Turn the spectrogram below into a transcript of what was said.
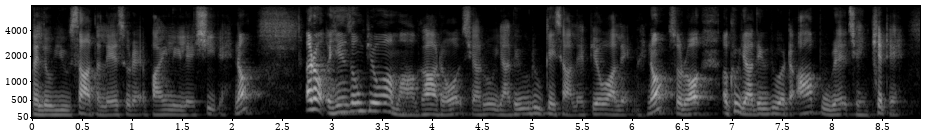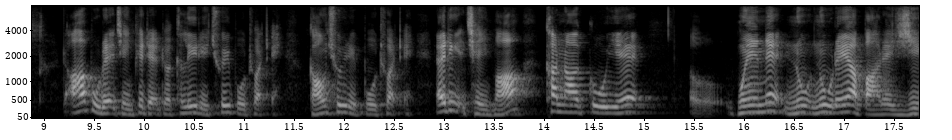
ဘယ်လိုယူဆတယ်လဲဆိုတဲ့အပိုင်းလေးလည်းရှိတယ်နော်အဲ့တော့အရင်ဆုံးပြောရမှာကတော့ဆရာတို့ရာသီဥတုကိစ္စလည်းပြောရလိမ့်မယ်နော်ဆိုတော့အခုရာသီဥတုကတအားပူတဲ့အချိန်ဖြစ်တယ်တအားပူတဲ့အချိန်ဖြစ်တဲ့အတွက်ကလေးတွေချွေးပိုထွက်တယ်ခေါင်းချွေးတွေပိုထွက်တယ်အဲ့ဒီအချိန်မှာခန္ဓာကိုယ်ရဲ့ ဟိုဝင်တဲ့နို့နို့တွေကပါတဲ့ရေ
